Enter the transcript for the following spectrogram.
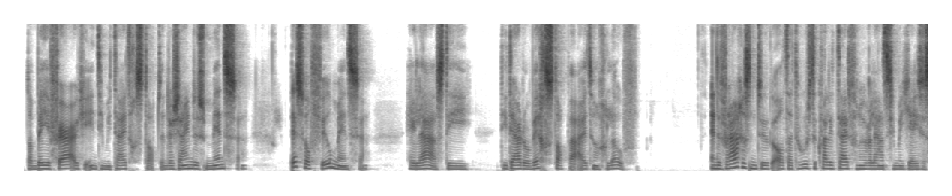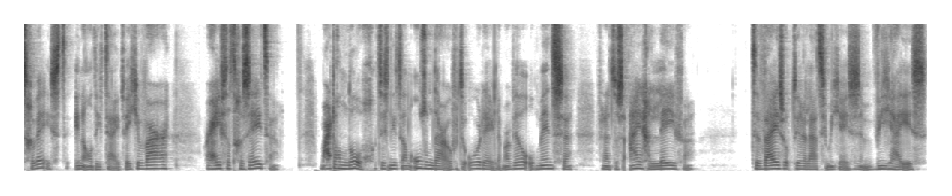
dan ben je ver uit je intimiteit gestapt. En er zijn dus mensen, best wel veel mensen, helaas, die, die daardoor wegstappen uit hun geloof. En de vraag is natuurlijk altijd: hoe is de kwaliteit van hun relatie met Jezus geweest in al die tijd? Weet je, waar, waar heeft dat gezeten? Maar dan nog, het is niet aan ons om daarover te oordelen, maar wel om mensen vanuit ons eigen leven te wijzen op die relatie met Jezus en wie Hij is.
